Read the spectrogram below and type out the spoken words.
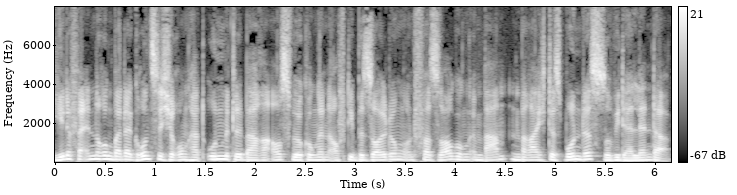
Jede Veränderung bei der Grundsicherung hat unmittelbare Auswirkungen auf die Besoldung und Versorgung im Beamtenbereich des Bundes sowie der Länder,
